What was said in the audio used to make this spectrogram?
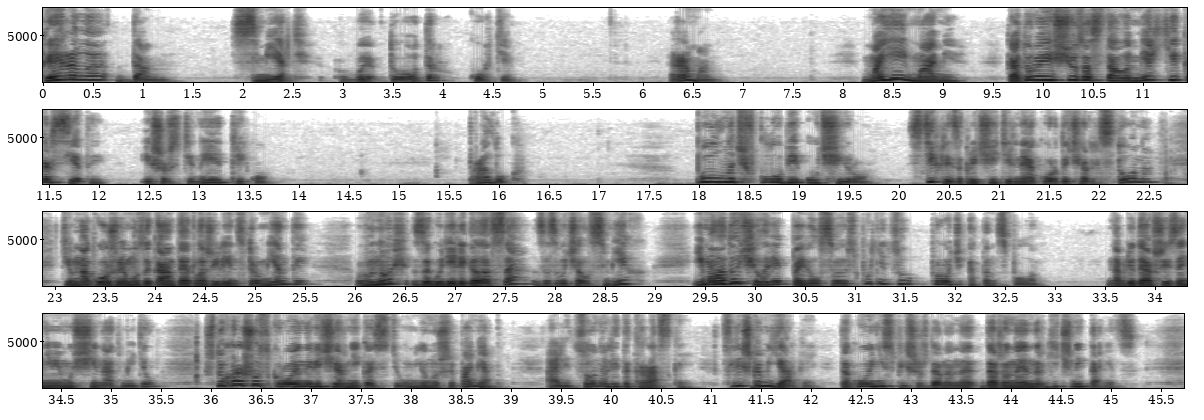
Кэрола Дан. Смерть в Туотер-Корте. Роман. Моей маме, которая еще застала мягкие корсеты и шерстяные трико. Пролог. Полночь в клубе Учиро. Стихли заключительные аккорды Чарльстона, темнокожие музыканты отложили инструменты, вновь загудели голоса, зазвучал смех, и молодой человек повел свою спутницу прочь от танцпола. Наблюдавший за ними мужчина отметил, что хорошо скроенный вечерний костюм юноши помят, а лицо налито краской, слишком яркой, такую не спишешь даже на энергичный танец.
